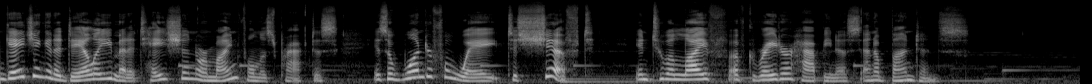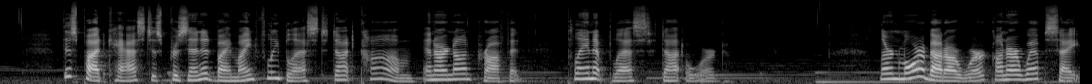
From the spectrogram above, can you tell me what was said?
Engaging in a daily meditation or mindfulness practice is a wonderful way to shift into a life of greater happiness and abundance. This podcast is presented by mindfullyblessed.com and our nonprofit, planetblessed.org. Learn more about our work on our website,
